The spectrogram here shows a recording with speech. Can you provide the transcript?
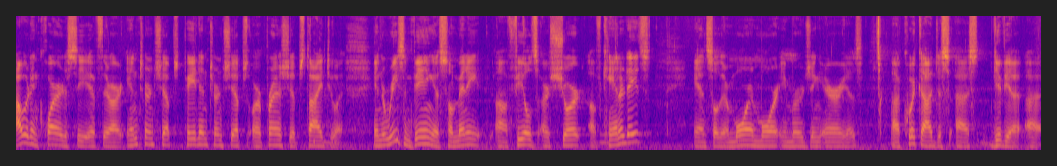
I would inquire to see if there are internships, paid internships, or apprenticeships tied to it. And the reason being is so many uh, fields are short of candidates, and so there are more and more emerging areas. Uh, quick, I'll just uh, give you a, a,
